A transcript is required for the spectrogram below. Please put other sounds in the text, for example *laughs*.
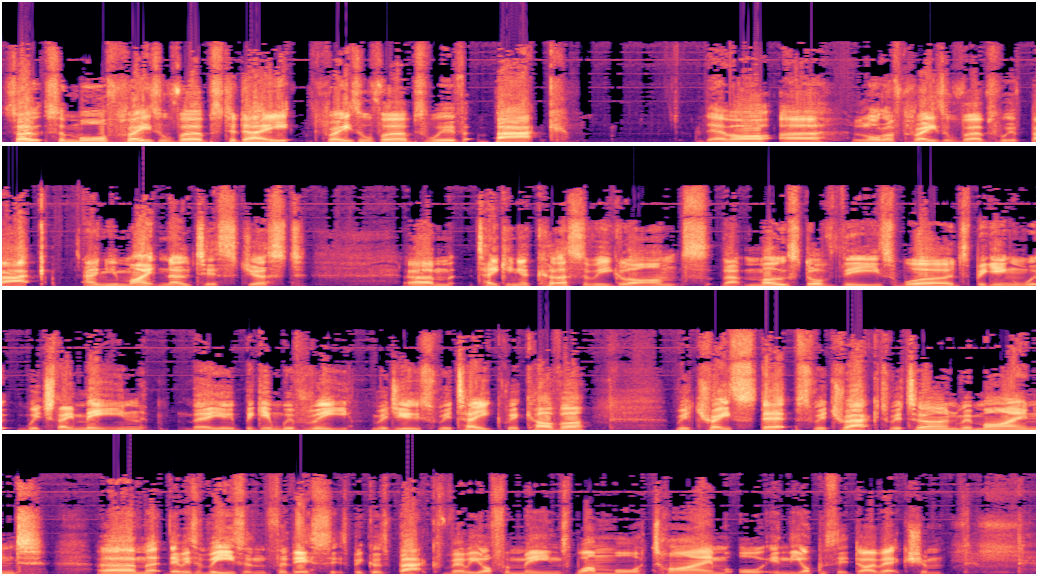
So, some more phrasal verbs today. Phrasal verbs with back. There are a lot of phrasal verbs with back, and you might notice just um, taking a cursory glance that most of these words begin which they mean, they begin with re. Reduce, retake, recover, retrace steps, retract, return, remind. Um, there is a reason for this. It's because back very often means one more time or in the opposite direction.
